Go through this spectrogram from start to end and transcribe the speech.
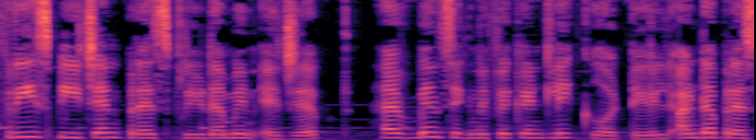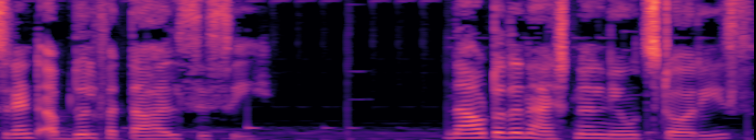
Free speech and press freedom in Egypt have been significantly curtailed under President Abdul Fattah al Sisi. Now to the national news stories.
